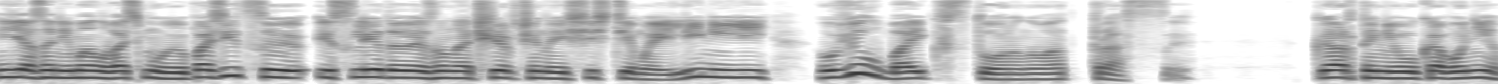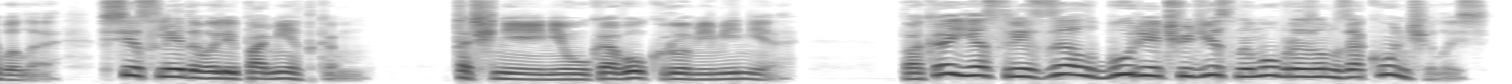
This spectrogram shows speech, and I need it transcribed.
Я занимал восьмую позицию и, следуя за начерченной системой линией, увел байк в сторону от трассы. Карты ни у кого не было, все следовали по меткам. Точнее, ни у кого, кроме меня. Пока я срезал, буря чудесным образом закончилась,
